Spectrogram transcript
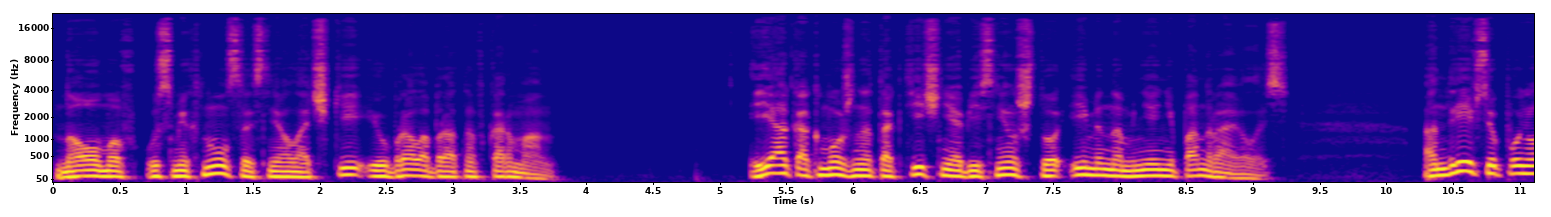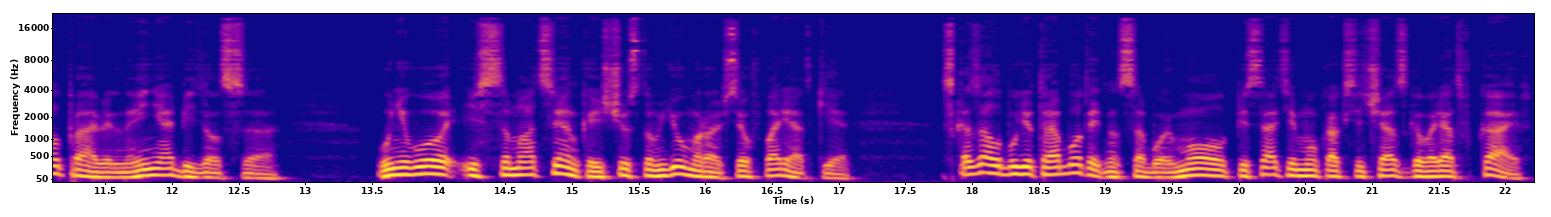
Наумов усмехнулся, снял очки и убрал обратно в карман. Я как можно тактичнее объяснил, что именно мне не понравилось. Андрей все понял правильно и не обиделся. У него и с самооценкой, и с чувством юмора все в порядке. Сказал, будет работать над собой, мол, писать ему, как сейчас говорят, в кайф.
